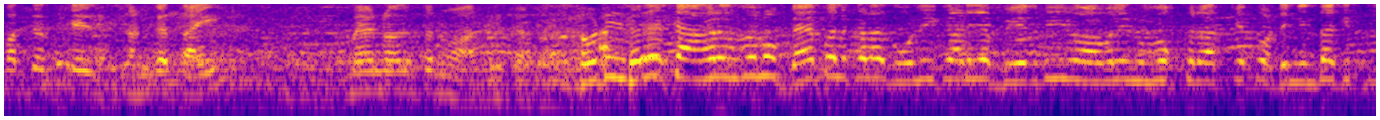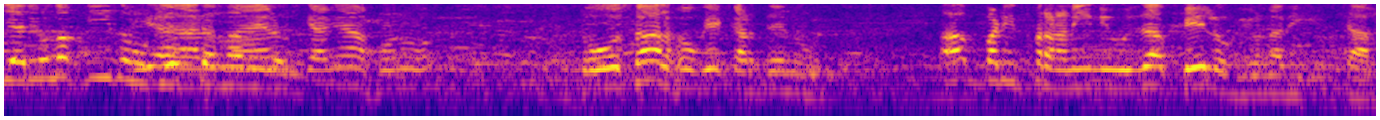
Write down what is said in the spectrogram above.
ਪੱਧਰ ਤੇ ਸੰਗਤ ਆਈ। ਮੈਂ ਉਹਨਾਂ ਦਾ ਧੰਨਵਾਦ ਵੀ ਕਰਦਾ। ਸਰ ਇਹ ਕਾਂਗਰਸ ਵੱਲੋਂ ਬਹਿਬਲ ਕਲਾ ਗੋਲੀਕਾਂਡ ਜਾਂ ਬੇਦਬੀ ਮਾਮਲੇ ਨੂੰ ਮੁੱਖ ਰੱਖ ਕੇ ਤੁਹਾਡੀ ਨਿੰਦਾ ਕੀਤੀ ਜਾ ਰਹੀ ਉਹਦਾ ਕੀ ਤੁਹਾਨੂੰ ਫੇਸ ਕਰਨਾ ਮੈਂ ਕਹਾਂਗਾ ਹੁਣ 2 ਸਾਲ ਹੋ ਗਏ ਕਰਦੇ ਨੂੰ। ਆ ਬੜੀ ਪੁਰਾਣੀ ਨਿਊਜ਼ ਆ ਫੇਲ ਹੋ ਗਈ ਉਹਨਾਂ ਦੀ ਚਾਲ।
